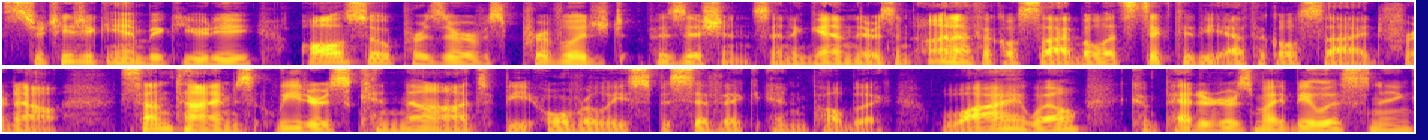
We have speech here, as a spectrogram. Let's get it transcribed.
Strategic ambiguity also preserves privileged positions. And again, there's an unethical side, but let's stick to the ethical side for now. Sometimes leaders cannot be overly specific in public. Why? Well, competitors might be listening,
